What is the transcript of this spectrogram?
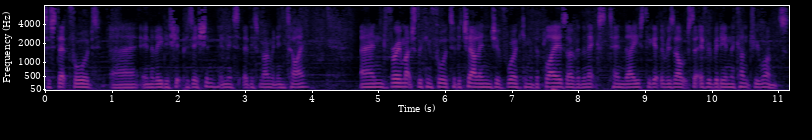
to step forward uh, in a leadership position in this, at this moment in time. And very much looking forward to the challenge of working with the players over the next 10 days to get the results that everybody in the country wants.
